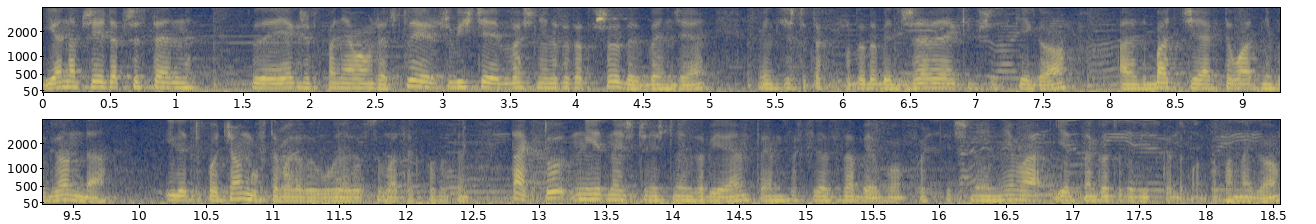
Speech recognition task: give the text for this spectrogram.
I ona przyjeżdża przez ten, tutaj jakże wspaniałą rzecz. Tutaj oczywiście właśnie rezultat przyrody będzie, więc jeszcze trochę podobie drzewek i wszystkiego, ale zobaczcie jak to ładnie wygląda. Ile tu pociągów towarowych w ogóle zasuwa, tak poza tym. Tak, tu jednej rzeczy jeszcze nie zrobiłem, to ją za chwilę zrobię, bo faktycznie nie ma jednego torowiska domontowanego.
